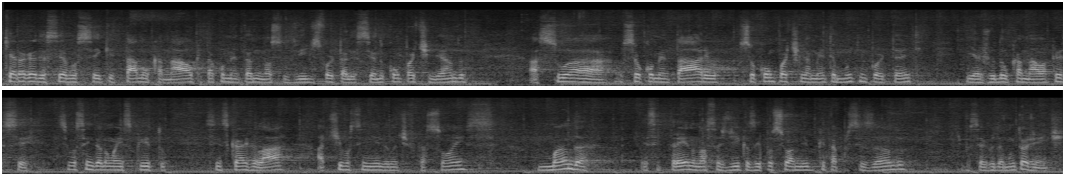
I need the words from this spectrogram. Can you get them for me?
Quero agradecer a você que está no canal, que está comentando nossos vídeos, fortalecendo, compartilhando. A sua, o seu comentário, o seu compartilhamento é muito importante e ajuda o canal a crescer. Se você ainda não é inscrito, se inscreve lá, ativa o sininho de notificações, manda esse treino, nossas dicas aí para o seu amigo que está precisando, que você ajuda muito a gente.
